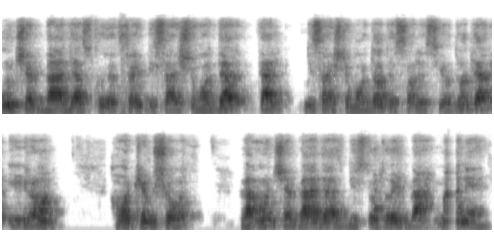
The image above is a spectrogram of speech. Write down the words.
اونچه بعد از کودتای 28 مرداد در 28 مرداد سال 32 در ایران حاکم شد و اونچه بعد از 22 بهمن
